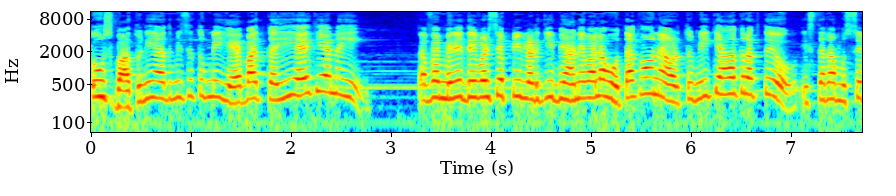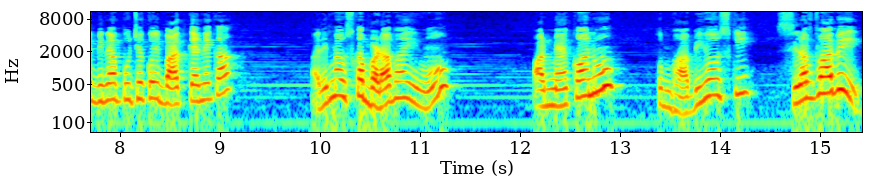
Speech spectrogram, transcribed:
तो उस बातुनी आदमी से तुमने यह बात कही है कि या नहीं? तब वह मेरे देवर से अपनी लड़की ब्याहने वाला होता कौन है और तुम ही क्या हक रखते हो इस तरह मुझसे बिना पूछे कोई बात कहने का? अरे मैं उसका बड़ा भाई हूँ। और मैं कौन हूँ? तुम भाभी हो उसकी। सिर्फ़ भाभी।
